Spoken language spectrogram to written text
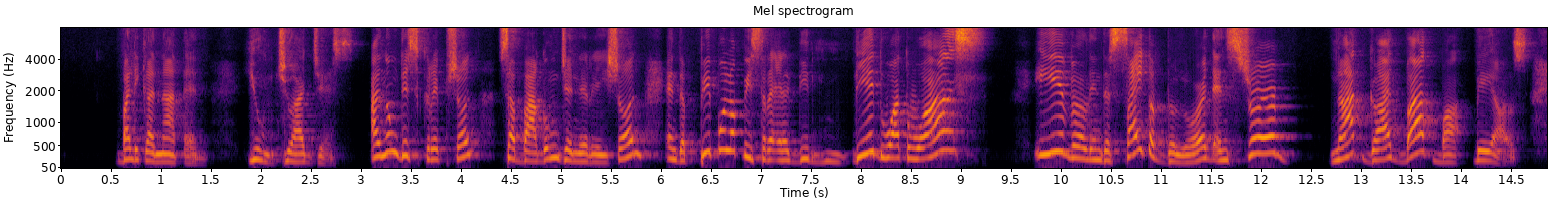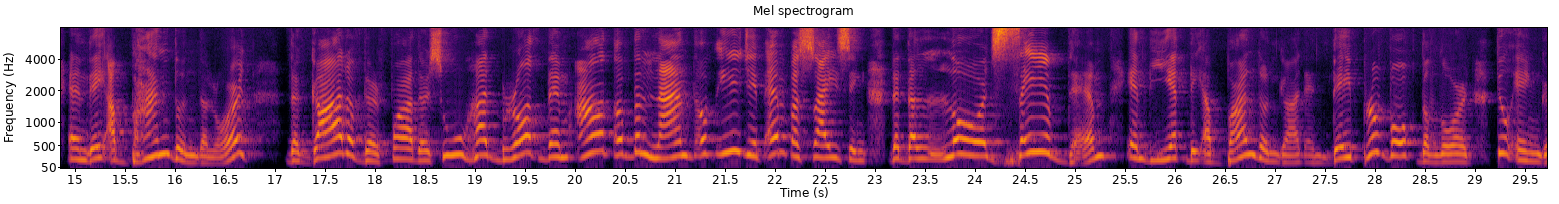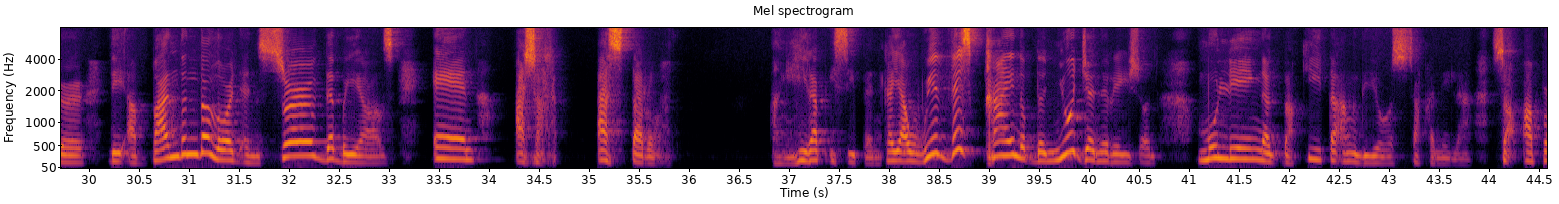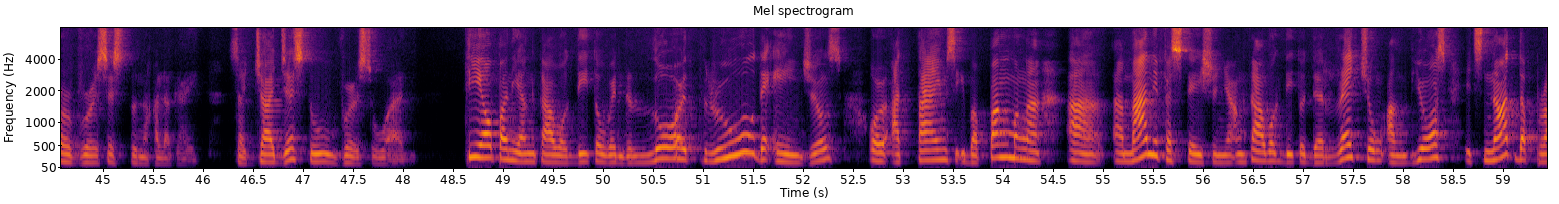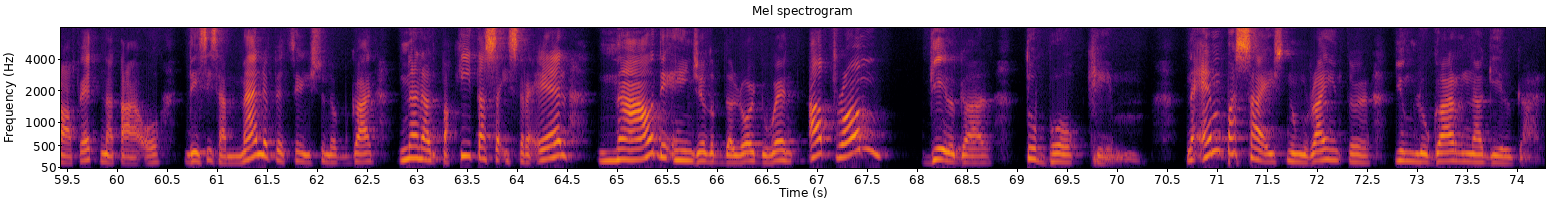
Balikan natin yung judges. Anong description sa bagong generation? And the people of Israel did, did what was evil in the sight of the Lord and served not God but Baals. And they abandoned the Lord the God of their fathers who had brought them out of the land of Egypt, emphasizing that the Lord saved them, and yet they abandoned God and they provoked the Lord to anger. They abandoned the Lord and served the Baals and Astaroth. Ang hirap isipin. Kaya with this kind of the new generation, muling nagpakita ang Diyos sa kanila. Sa upper verses to nakalagay sa Judges 2 verse 1. Theophany ang tawag dito when the Lord through the angels or at times iba pang mga uh, uh, manifestation niya, ang tawag dito diretsong ang Diyos. It's not the prophet na tao. This is a manifestation of God na nagpakita sa Israel. Now the angel of the Lord went up from Gilgal to Bokim. Na-emphasize nung writer yung lugar na Gilgal.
